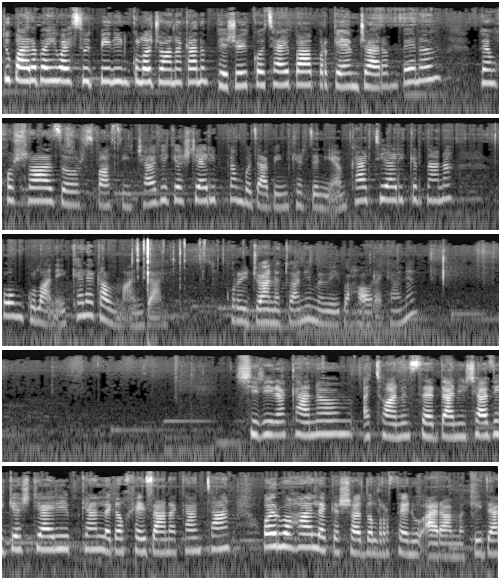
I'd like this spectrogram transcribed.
دووبارە بە هیوای سوود بینین گوڵە جوانەکانم پێشوی کۆتایی با بڕگەم جارم بێنم پێم خۆشرا زۆر سپاسی چاوی گەشتیاری بکەم بۆ دابینکردنی ئەم کارتی یاریکردانە بۆم گوڵانی کە لەگەڵماندان کوڕی جوانە توانێ مەوەی بە هاوڕەکانە شیرینەکانم ئەتوانن سەردانی چاوی گەشتیاری بکەن لەگەڵ خێزانەکانتان وەروەها لە کەشە دڵڕفێن و ئارامەکەیدا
